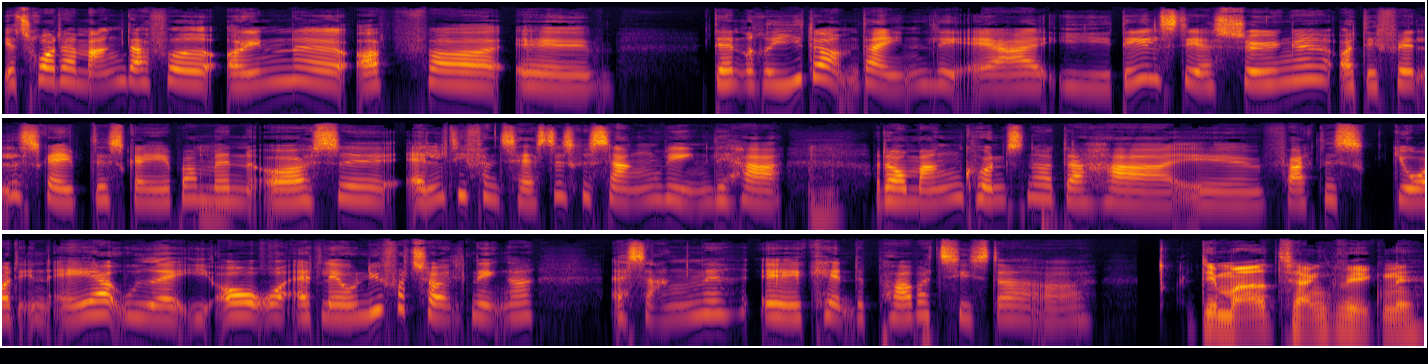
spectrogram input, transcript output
Jeg tror, der er mange, der har fået øjnene op for øh, den rigdom, der egentlig er i dels det at synge, og det fællesskab, det skaber, mm. men også øh, alle de fantastiske sange, vi egentlig har. Mm. Og der er jo mange kunstnere, der har øh, faktisk gjort en ære ud af i år at lave nyfortolkninger af sangene, øh, kendte popartister og Det er meget tankevækkende,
